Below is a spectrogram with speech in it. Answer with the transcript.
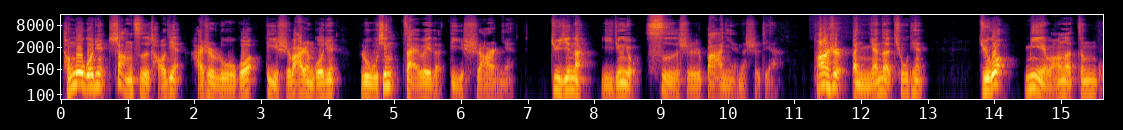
滕国国君上次朝见还是鲁国第十八任国君鲁兴在位的第十二年，距今呢。已经有四十八年的时间，同样是本年的秋天，举国灭亡了曾国。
